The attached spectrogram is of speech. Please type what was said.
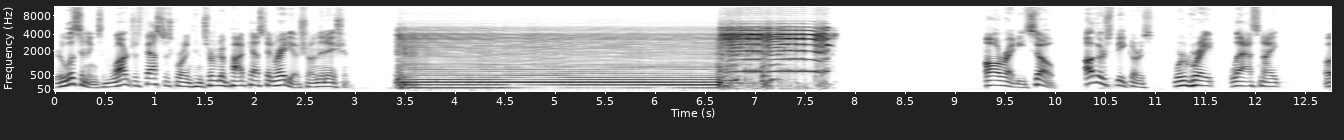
You're listening to the largest, fastest growing conservative podcast and radio show in the nation. Alrighty, so other speakers were great last night. Uh,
